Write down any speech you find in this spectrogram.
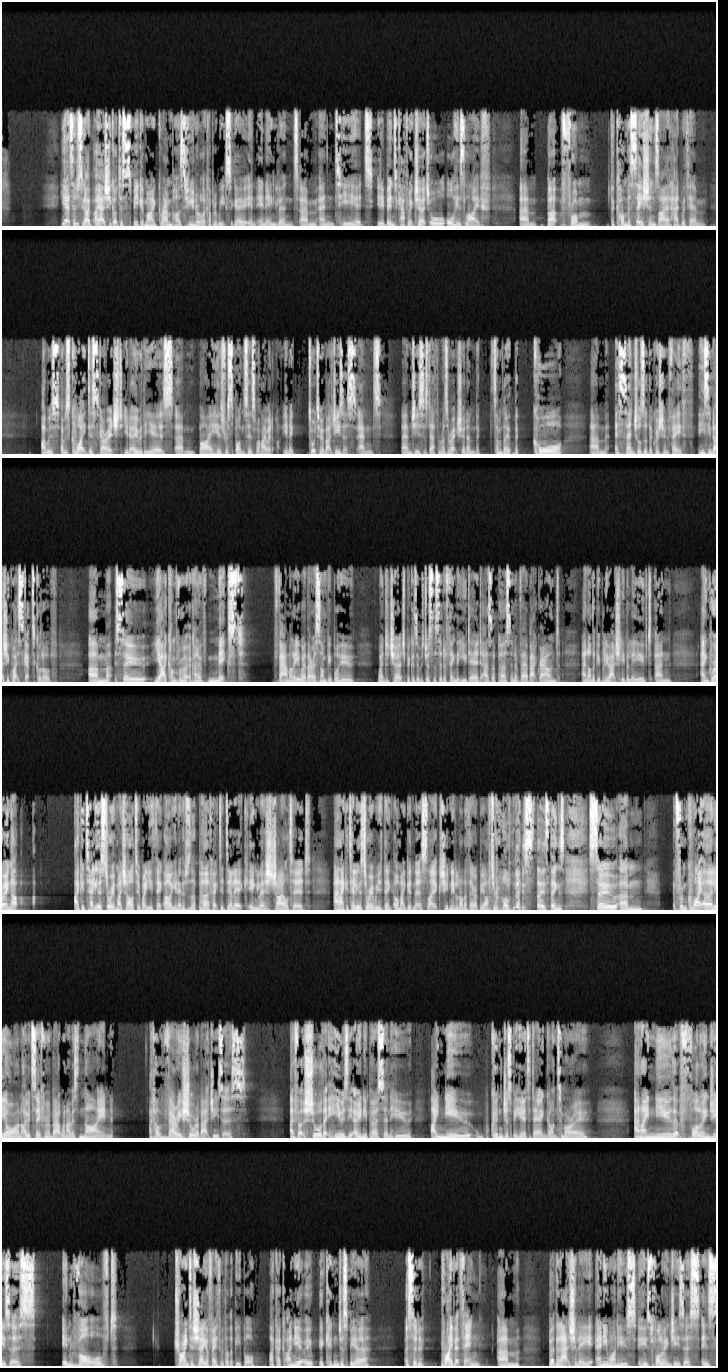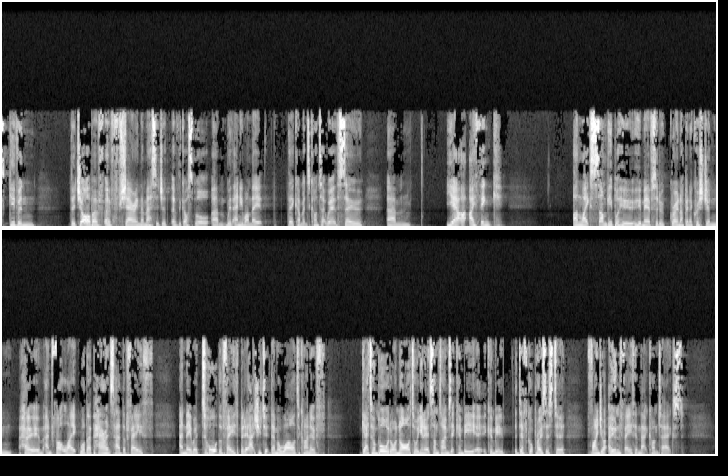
Yeah, it's interesting. I, I, actually got to speak at my grandpa's funeral a couple of weeks ago in, in England, um, and he had, he had been to Catholic Church all, all his life. Um, but from the conversations I had had with him, I was, I was quite discouraged, you know, over the years um, by his responses when I would, you know, talk to him about Jesus and um, Jesus' death and resurrection and the, some of the, the core um, essentials of the Christian faith. He seemed actually quite skeptical of. Um, so yeah, I come from a, a, kind of mixed family where there are some people who went to church because it was just the sort of thing that you did as a person of their background, and other people who actually believed. And and growing up, I could tell you the story of my childhood where you think, oh, you know, this was a perfect idyllic English childhood. And I could tell you the story where you think, oh my goodness, like she'd need a lot of therapy after all of those, those things. So, um, from quite early on, I would say from about when I was nine, I felt very sure about Jesus. I felt sure that he was the only person who I knew couldn't just be here today and gone tomorrow. And I knew that following Jesus involved trying to share your faith with other people. Like I, I knew it, it, couldn't just be a, a sort of private thing, um, but that actually anyone who's who's following Jesus is given the job of, of sharing the message of, of the gospel um, with anyone they they come into contact with. So, um, yeah, I, I, think unlike some people who who may have sort of grown up in a Christian home and felt like, well, their parents had the faith and they were taught the faith, but it actually took them a while to kind of get on board or not, or you know, sometimes it can be it can be a difficult process to find your own faith in that context.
